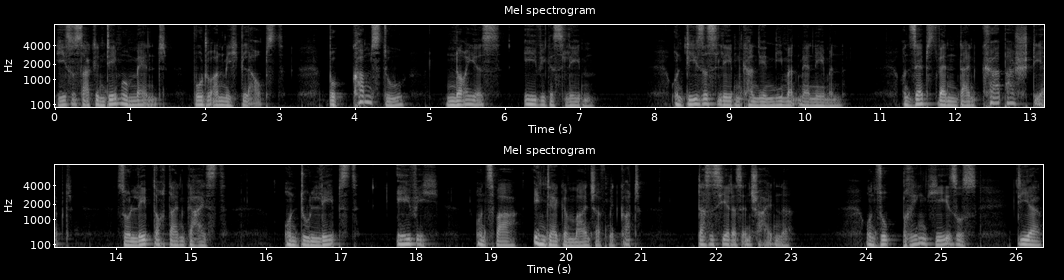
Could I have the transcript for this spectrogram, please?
Jesus sagt, in dem Moment, wo du an mich glaubst, bekommst du neues, ewiges Leben. Und dieses Leben kann dir niemand mehr nehmen. Und selbst wenn dein Körper stirbt, so lebt doch dein Geist. Und du lebst ewig, und zwar in der Gemeinschaft mit Gott. Das ist hier das Entscheidende. Und so bringt Jesus dir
